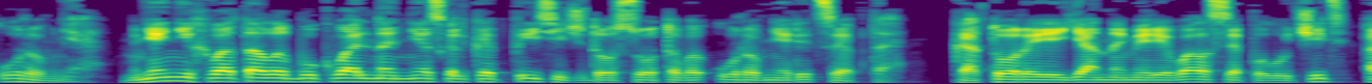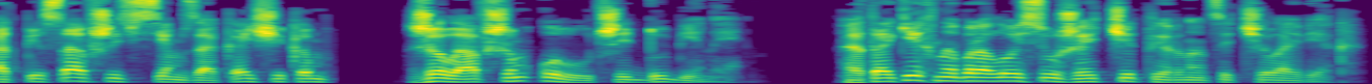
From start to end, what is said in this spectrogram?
уровня, мне не хватало буквально несколько тысяч до сотого уровня рецепта, которые я намеревался получить, отписавшись всем заказчикам, желавшим улучшить дубины. А таких набралось уже 14 человек.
